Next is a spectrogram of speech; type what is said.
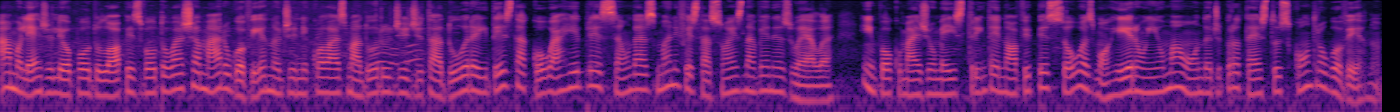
A mulher de Leopoldo Lopes voltou a chamar o governo de Nicolás Maduro de ditadura e destacou a repressão das manifestações na Venezuela. Em pouco mais de um mês, 39 pessoas morreram em uma onda de protestos contra o governo.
